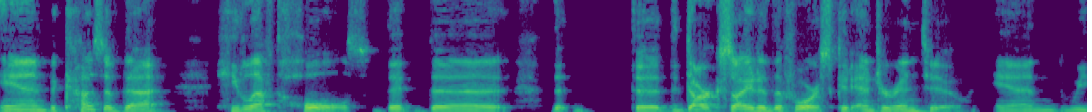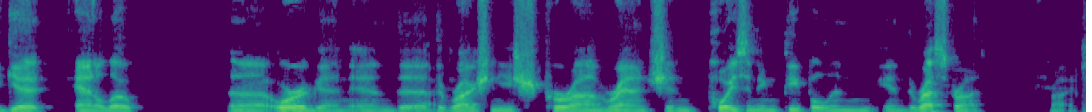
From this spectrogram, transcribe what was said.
and because of that, he left holes that the, the the the dark side of the force could enter into, and we get Antelope, uh, Oregon, and the right. the Rajneesh Param Ranch, and poisoning people in in the restaurant. Right.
